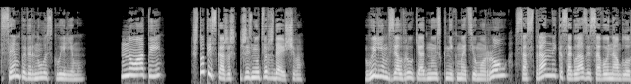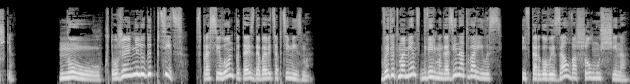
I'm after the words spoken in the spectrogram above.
Сэм повернулась к Уильяму. «Ну а ты? Что ты скажешь жизнеутверждающего?» Уильям взял в руки одну из книг Мэтью Морроу со странной косоглазой совой на обложке. «Ну, кто же не любит птиц?» — спросил он, пытаясь добавить оптимизма. В этот момент дверь магазина отворилась, и в торговый зал вошел мужчина.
